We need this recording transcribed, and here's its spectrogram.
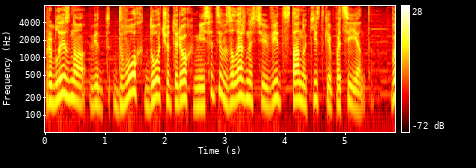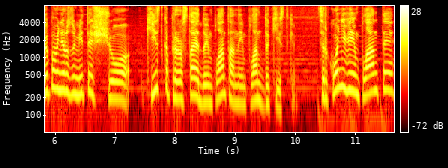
приблизно від 2 до 4 місяців, в залежності від стану кістки пацієнта. Ви повинні розуміти, що кістка приростає до імпланта, а не імплант до кістки. Цирконіві імпланти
